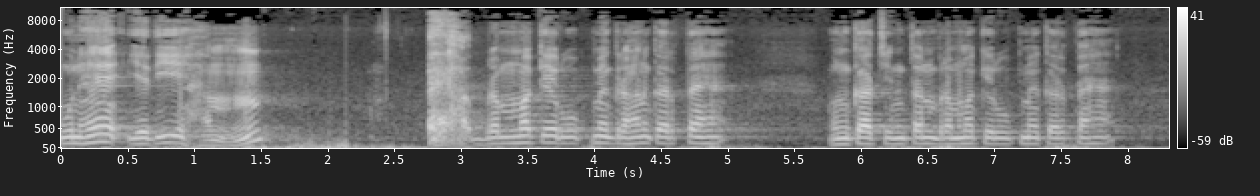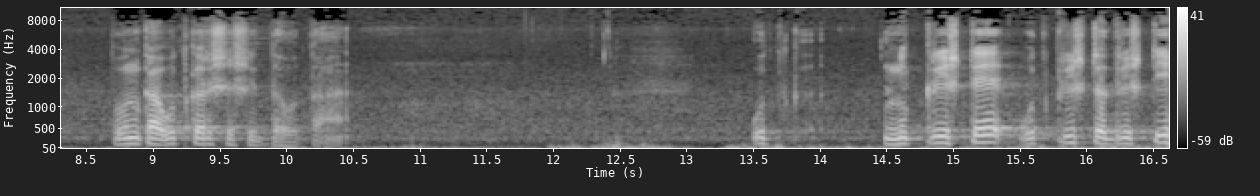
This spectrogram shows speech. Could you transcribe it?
उन्हें यदि हम ब्रह्म के रूप में ग्रहण करते हैं उनका चिंतन ब्रह्म के रूप में करते हैं तो उनका उत्कर्ष सिद्ध होता है। उत, निकृष्टे उत्कृष्ट दृष्टि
